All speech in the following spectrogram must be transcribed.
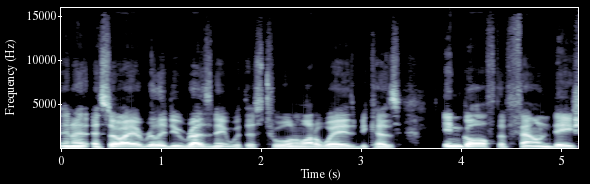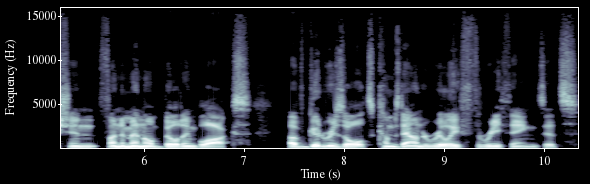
And I, so I really do resonate with this tool in a lot of ways because in golf, the foundation, fundamental building blocks of good results comes down to really three things it's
